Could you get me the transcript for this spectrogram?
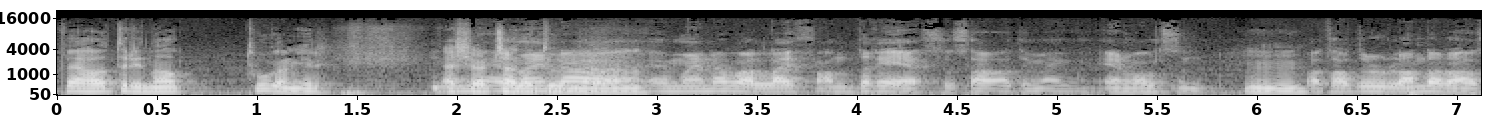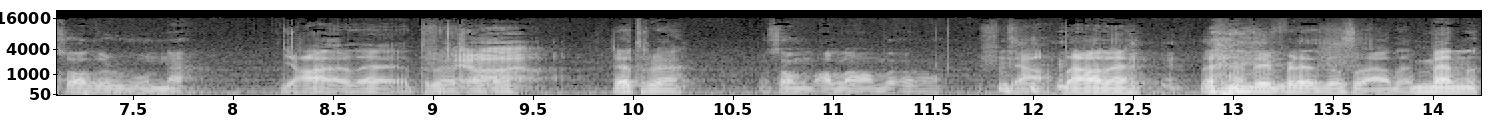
For jeg har jo tryna to ganger. Jeg har kjørt to mener, jeg mener det var Leif André som sa det til meg, Envoldsen. mm. At hadde du landa der, så hadde du vunnet. Ja, ja, det tror jeg. Ja, Det tror jeg. Som alle andre, da. Ja, det er det. De fleste også er det. Men.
